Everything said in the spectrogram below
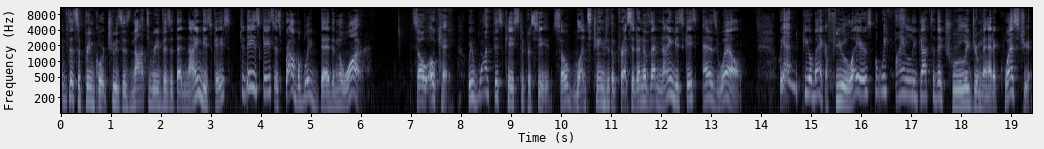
If the Supreme Court chooses not to revisit that 90s case, today's case is probably dead in the water. So okay, we want this case to proceed, so let's change the precedent of that 90s case as well. We had to peel back a few layers, but we finally got to the truly dramatic question.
